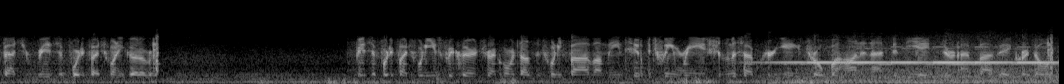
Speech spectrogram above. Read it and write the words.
dispatcher, BNSF 4520, go over. BNSF 4520 is clear track 1025 on main 2 between Reed. Should limit Albuquerque gain control by Honda 958 0958, correct over.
